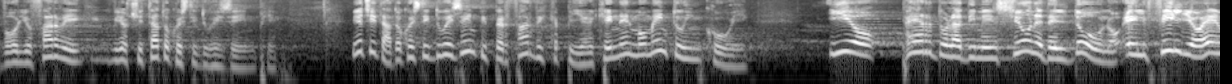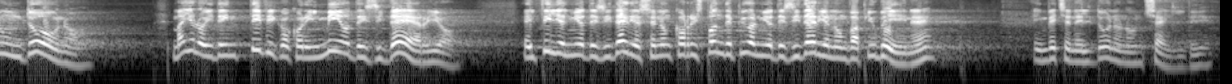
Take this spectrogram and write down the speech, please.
voglio farvi, vi ho citato questi due esempi? Vi ho citato questi due esempi per farvi capire che nel momento in cui io perdo la dimensione del dono e il figlio è un dono, ma io lo identifico con il mio desiderio e il figlio è il mio desiderio e se non corrisponde più al mio desiderio non va più bene, e invece nel dono non c'è il desiderio.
